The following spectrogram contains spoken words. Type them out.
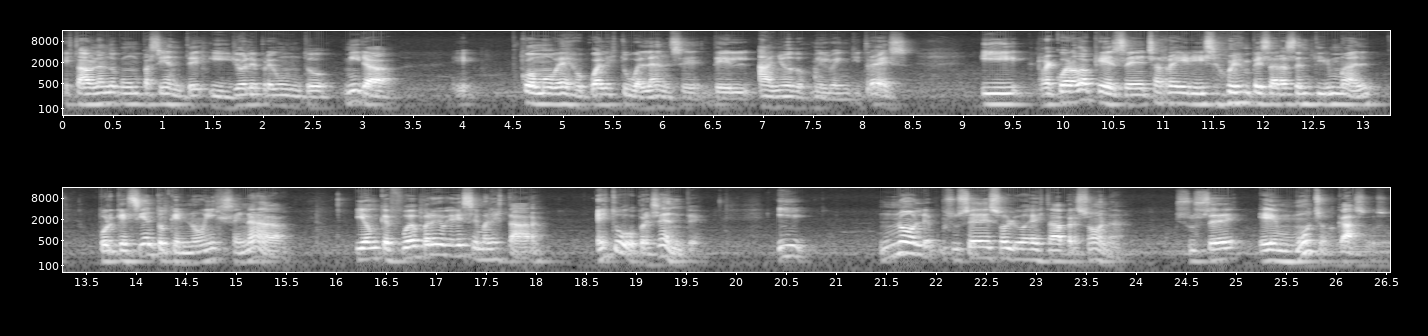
estaba hablando con un paciente y yo le pregunto, mira, eh, ¿cómo ves o cuál es tu balance del año 2023? Y recuerdo que se echa a reír y se voy a empezar a sentir mal porque siento que no hice nada. Y aunque fue breve ese malestar, estuvo presente. Y no le sucede solo a esta persona sucede en muchos casos.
